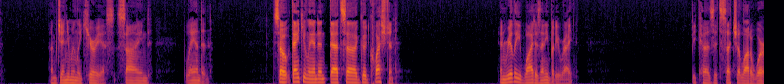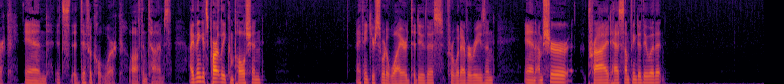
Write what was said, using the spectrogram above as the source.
I'm genuinely curious. Signed, Landon. So, thank you, Landon. That's a good question. And really, why does anybody write? Because it's such a lot of work, and it's a difficult work oftentimes. I think it's partly compulsion. I think you're sort of wired to do this for whatever reason. And I'm sure pride has something to do with it.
